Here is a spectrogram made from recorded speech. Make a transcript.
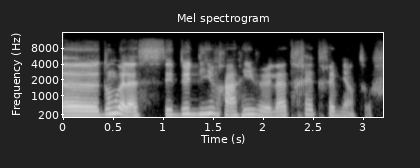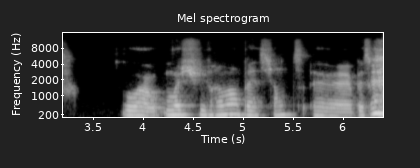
Euh, donc voilà, ces deux livres arrivent là très très bientôt. Waouh, moi je suis vraiment impatiente euh, parce que je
